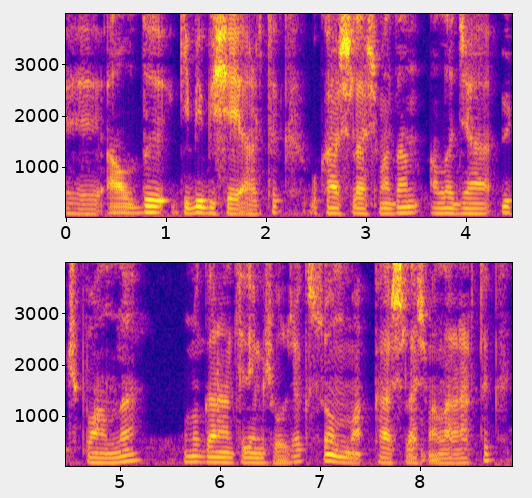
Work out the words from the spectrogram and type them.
e, aldı gibi bir şey artık. Bu karşılaşmadan alacağı 3 puanla bunu garantilemiş olacak. Son ma- karşılaşmalar artık.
